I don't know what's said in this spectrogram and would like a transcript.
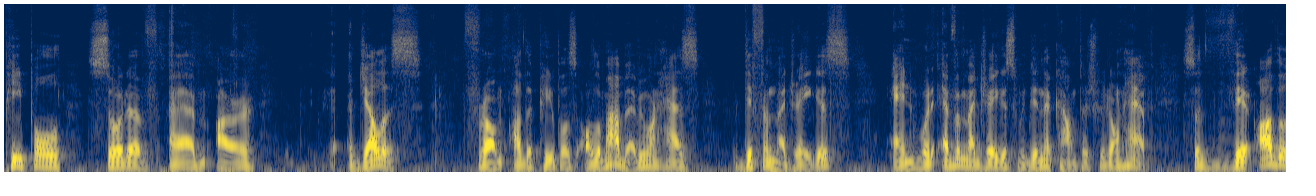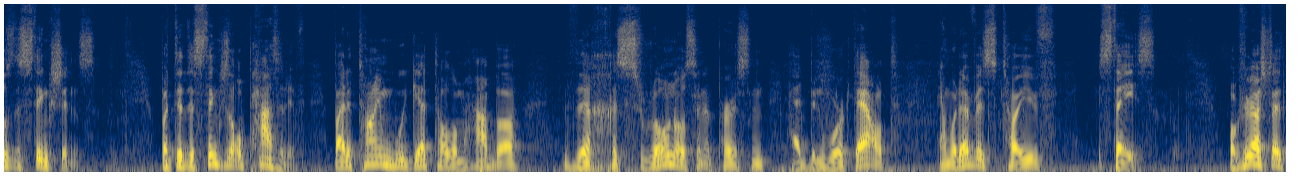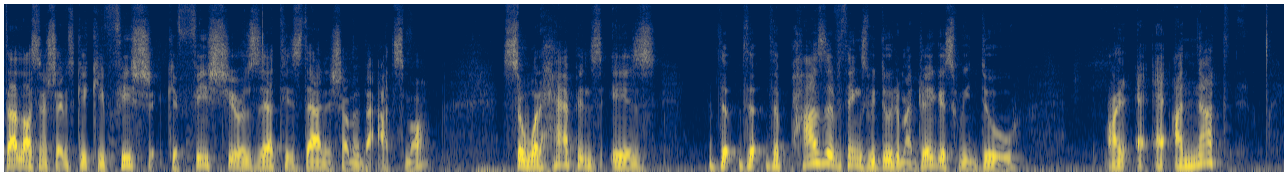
People sort of um, are jealous from other people's Olam Haba. Everyone has different madrigas, and whatever madrigas we didn't accomplish, we don't have. So there are those distinctions, but the distinctions are all positive. By the time we get to Olam Haba, the chesronos in a person had been worked out, and whatever is toiv stays. So what happens is the, the, the positive things we do, the madrigas we do, are, are not,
